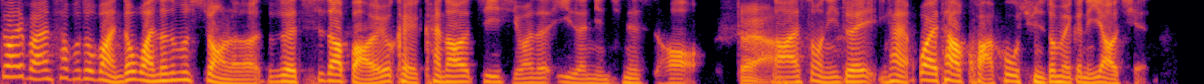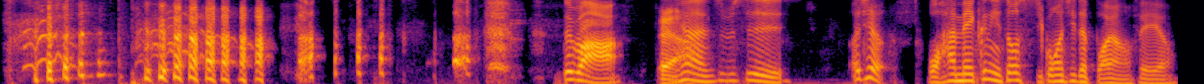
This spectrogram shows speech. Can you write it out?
对啊，一百万差不多吧？你都玩的那么爽了，对不对？吃到饱又可以看到自己喜欢的艺人年轻的时候，对啊然后啊，还送你一堆，你看外套、垮裤、裙子都没跟你要钱，对吧？对啊，你看是不是？而且我还没跟你收时光机的保养费哦。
